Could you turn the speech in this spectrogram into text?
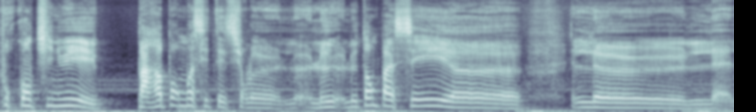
pour continuer, par rapport, moi, c'était sur le, le, le- le temps passé. euh, le, le-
